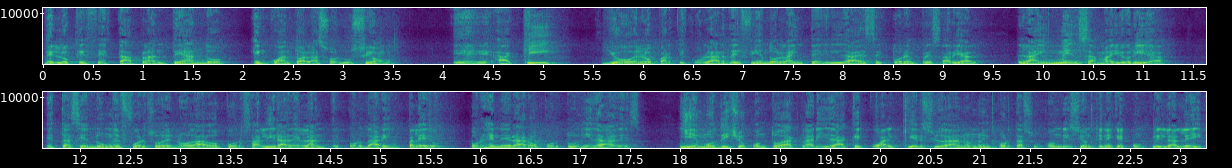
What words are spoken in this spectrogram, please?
de lo que se está planteando en cuanto a la solución. Eh, aquí Yo en lo particular defiendo la integridad del sector empresarial. La inmensa mayoría está haciendo un esfuerzo denodado por salir adelante, por dar empleo, por generar oportunidades. Y hemos dicho con toda claridad que cualquier ciudadano, no importa su condición, tiene que cumplir la ley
